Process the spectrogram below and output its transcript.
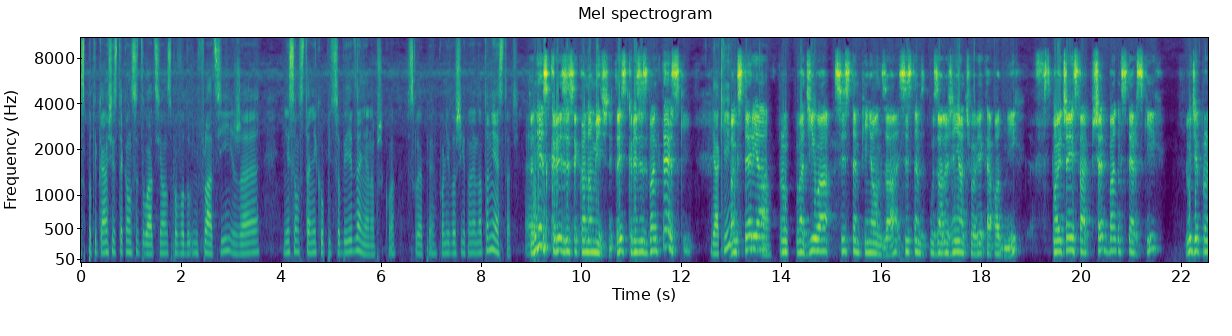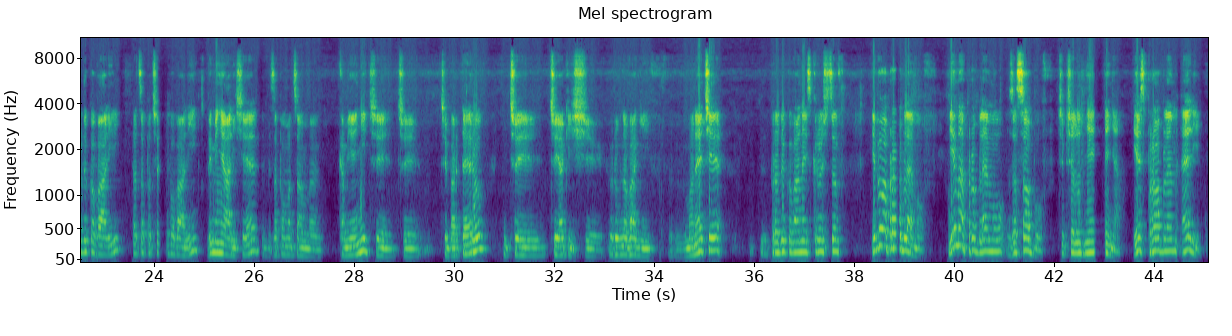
spotykają się z taką sytuacją z powodu inflacji, że nie są w stanie kupić sobie jedzenia na przykład w sklepie, ponieważ ich na, na to nie stać. To nie jest kryzys ekonomiczny, to jest kryzys banksterski. Jaki? Banksteria A. wprowadziła system pieniądza, system uzależnienia człowieka od nich. W społeczeństwach przedbanksterskich ludzie produkowali to, co potrzebowali, wymieniali się za pomocą e, kamieni, czy, czy, czy barteru, czy, czy jakiejś e, równowagi w monecie produkowanej z kruszców. Nie było problemów. Nie ma problemu zasobów czy przeludnienia. Jest problem elit.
